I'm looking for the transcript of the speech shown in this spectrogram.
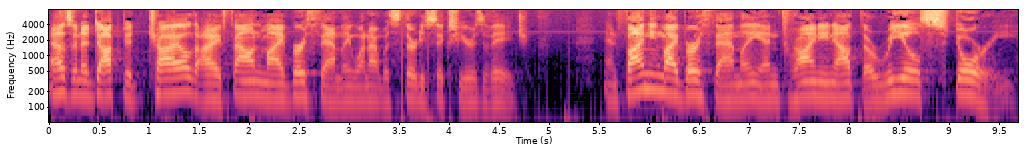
As an adopted child, I found my birth family when I was 36 years of age. And finding my birth family and finding out the real story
